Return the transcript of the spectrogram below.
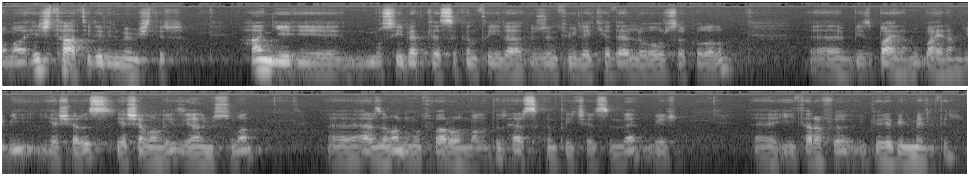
ama hiç tatil edilmemiştir. Hangi e, musibetle, sıkıntıyla, üzüntüyle, kederle olursak olalım, e, biz bayramı bayram gibi yaşarız, yaşamalıyız. Yani Müslüman e, her zaman umut var olmalıdır. Her sıkıntı içerisinde bir e, iyi tarafı görebilmelidir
